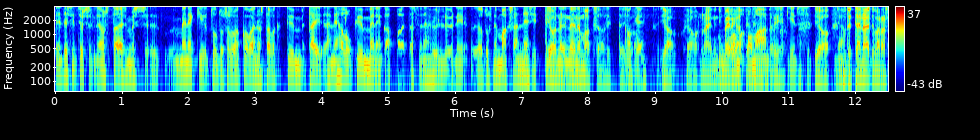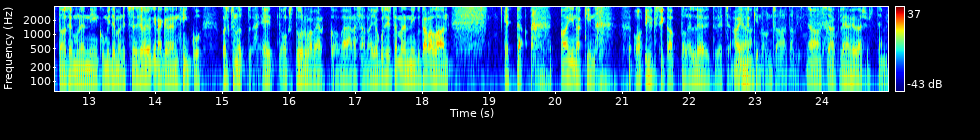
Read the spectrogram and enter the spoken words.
Entä sitten jos ne ostaa esimerkiksi, menekki tuntuisi olevan kova, ne ostaa vaikka kymmen, tai ne haluaa kymmenen kappaletta sinne hyllyyn, niin joutuuko ne maksaa ne sitten? Joo, ne, ne, ne maksaa sitten. Okei. Okay. Ja, joo, näin niin kuin niin oma, omaan riskiinsä sitten. Joo, joo. mutta tämä näytevarasto on semmoinen, niin kuin, miten mä nyt, se on jonkinnäköinen, niin kuin, voisiko sanoa, ei, onko turvaverkko on väärä sana, joku siis tämmöinen niin kuin, tavallaan, että ainakin on yksi kappale löytyy, että se ainakin Joo. on saatavilla. Joo, se on kyllä ihan hyvä systeemi.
